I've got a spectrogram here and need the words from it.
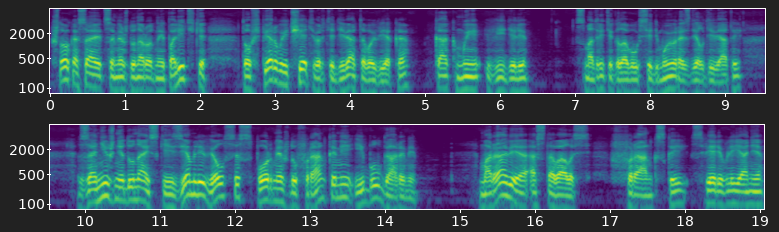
Что касается международной политики, то в первой четверти IX века, как мы видели, смотрите главу 7, раздел 9, за нижнедунайские земли велся спор между франками и булгарами. Моравия оставалась в франкской сфере влияния,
